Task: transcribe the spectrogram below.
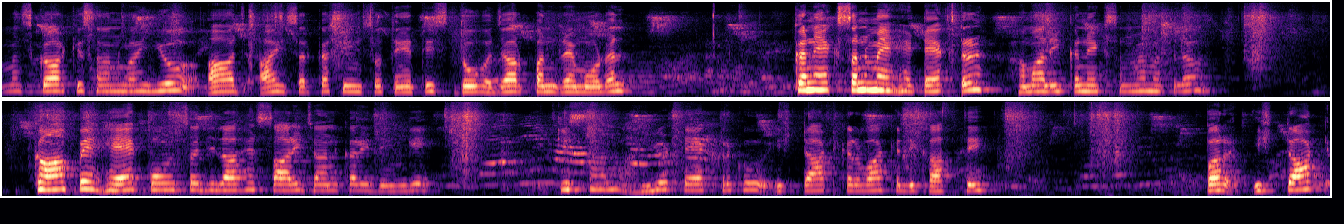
नमस्कार किसान भाइयों, आज आयसर का तीन सौ तैंतीस, दो हज़ार पंद्रह मॉडल। कनेक्शन में है ट्रैक्टर। हमारी कनेक्शन में मतलब कहाँ पे है, कौन सा जिला है, सारी जानकारी देंगे। किसान भाइयों, ट्रैक्टर को स्टार्ट करवा के दिखाते। पर स्टार्ट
